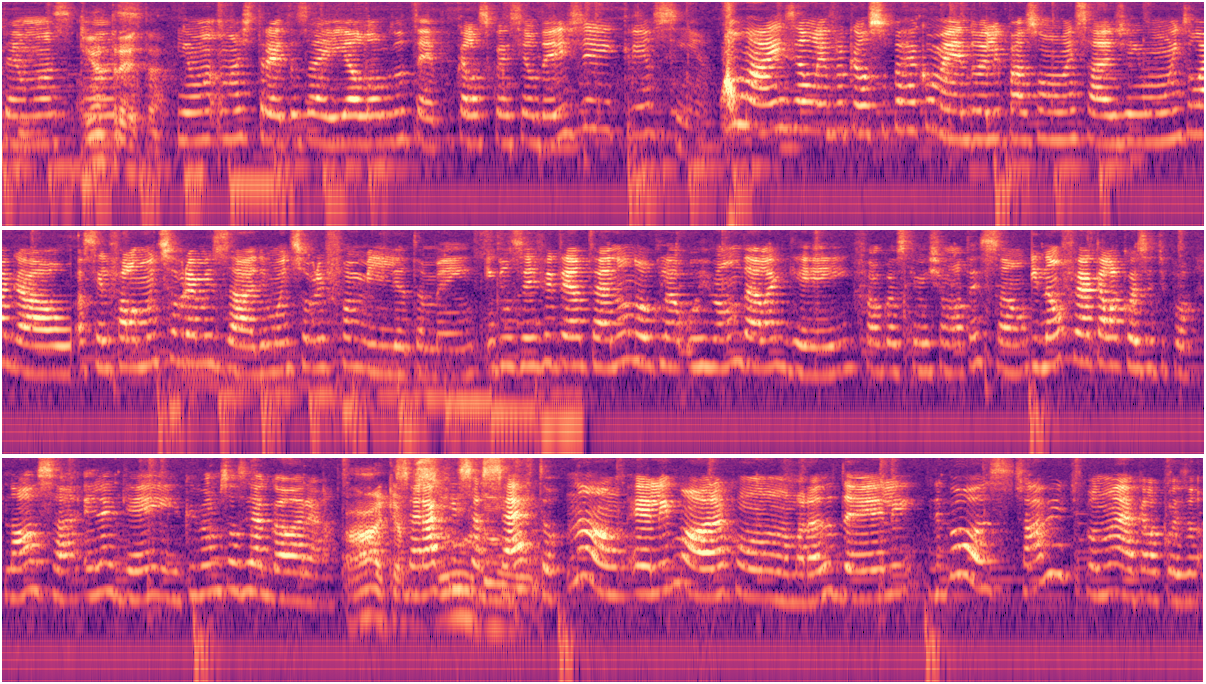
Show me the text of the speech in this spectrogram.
Tem umas, Tinha umas- treta. Tinha uma- umas tretas aí ao longo do tempo, porque elas conheciam desde criancinha. O Mais é um livro que eu super recomendo, ele passa uma mensagem muito legal. Assim, ele fala muito sobre amizade, muito sobre família também. Inclusive tem até no núcleo, o irmão dela é gay, foi uma coisa que me chamou a atenção. E não foi aquela coisa tipo, nossa, ele é gay, o que vamos fazer agora? Ai, que absurdo. Será que isso é certo? Não, ele mora com o namorado dele de boas, sabe? Tipo, não é aquela coisa,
